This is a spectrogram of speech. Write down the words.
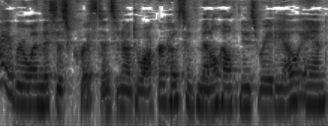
Hi, everyone. This is Kristen Sunanta Walker, host of Mental Health News Radio, and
